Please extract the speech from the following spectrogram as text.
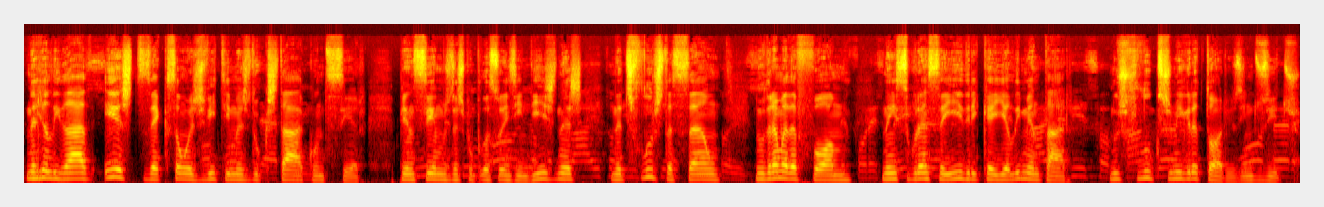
Na realidade, estes é que são as vítimas do que está a acontecer. Pensemos nas populações indígenas, na desflorestação, no drama da fome, na insegurança hídrica e alimentar, nos fluxos migratórios induzidos.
